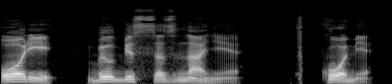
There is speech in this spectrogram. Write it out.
Ори был без сознания, в коме.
